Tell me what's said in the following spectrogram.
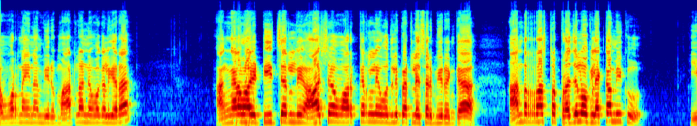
ఎవరినైనా మీరు మాట్లాడనివ్వగలిగారా? అంగన్వాడీ టీచర్ని ఆశా వర్కర్ని వదిలిపెట్టలేదు సార్ మీరు ఇంకా. ఆంధ్ర రాష్ట్ర ప్రజలు ఒక లెక్క మీకు. ఈ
